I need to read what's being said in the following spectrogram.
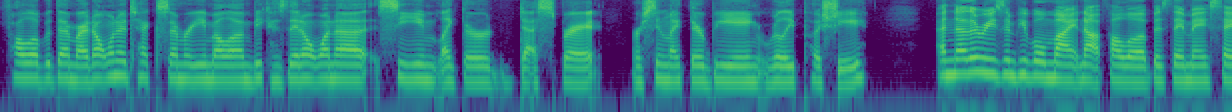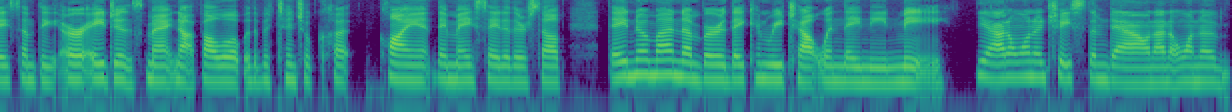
follow up with them or I don't want to text them or email them because they don't want to seem like they're desperate or seem like they're being really pushy. Another reason people might not follow up is they may say something, or agents might not follow up with a potential client. They may say to themselves, they know my number, they can reach out when they need me. Yeah, I don't want to chase them down. I don't want to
